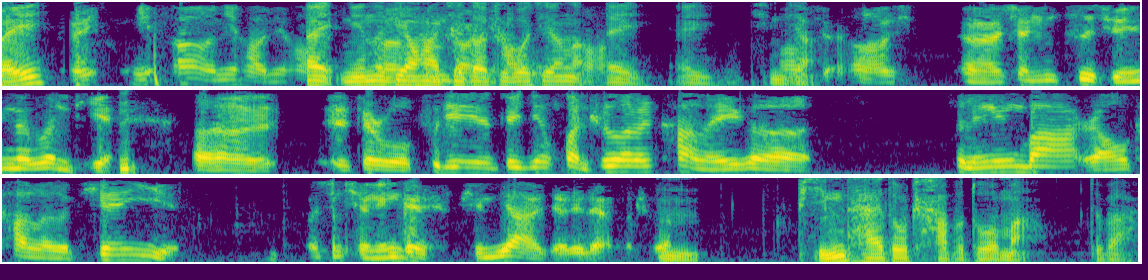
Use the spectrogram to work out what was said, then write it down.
喂，哎，你啊，你好，你好，哎，您的电话接到直播间了，哎哎，请讲啊，呃，向您咨询一个问题，呃，就是我父亲最近换车，看了一个四零零八，然后看了个天翼，请您给评价一下这两个车。嗯，平台都差不多嘛，对吧？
